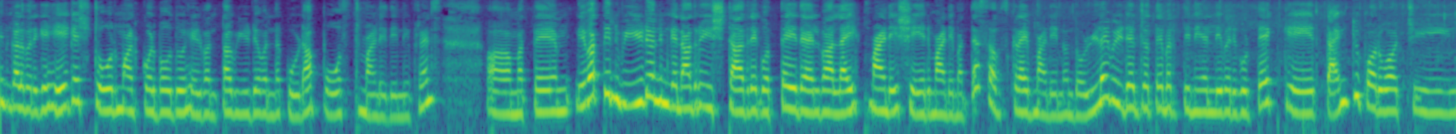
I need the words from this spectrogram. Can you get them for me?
ದಿನಗಳವರೆಗೆ ಹೇಗೆ ಸ್ಟೋರ್ ಮಾಡ್ಕೊಳ್ಬಹುದು ಹೇಳುವಂತ ವಿಡಿಯೋವನ್ನು ಕೂಡ ಪೋಸ್ಟ್ ಮಾಡಿದ್ದೀನಿ ಫ್ರೆಂಡ್ಸ್ ಮತ್ತೆ ಇವತ್ತಿನ ವಿಡಿಯೋ ನಿಮ್ಗೆ ಏನಾದರೂ ಇಷ್ಟ ಆದ್ರೆ ಗೊತ್ತೇ ಇದೆ ಅಲ್ವಾ? ಲೈಕ್ ಮಾಡಿ ಶೇರ್ ಮಾಡಿ ಮತ್ತೆ ಸಬ್ಸ್ಕ್ರೈಬ್ ಮಾಡಿ. ಇನ್ನೊಂದು ಒಳ್ಳೆ ವಿಡಿಯೋ ಜೊತೆ ಬರ್ತೀನಿ ಅಲ್ಲಿವರೆಗೂ. Take care thank you for watching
